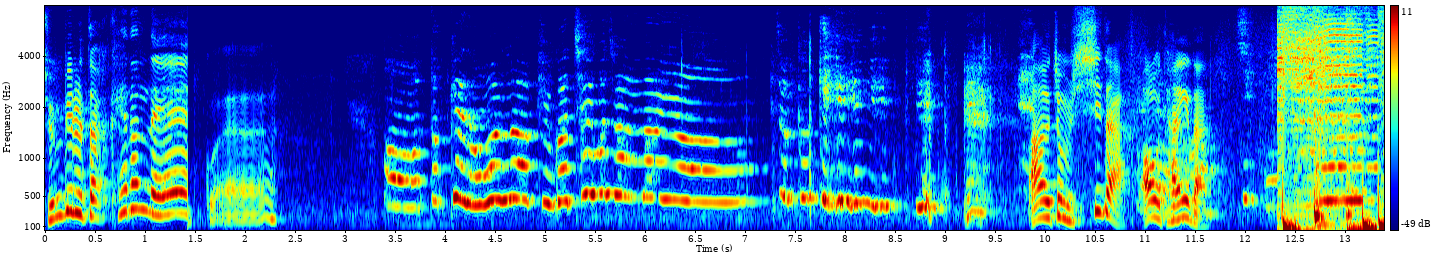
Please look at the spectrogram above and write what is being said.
준비를 딱 해놨네 와. 어, 어떡해. 너무 좋아. 뷰가 최고 좋은 말이야. 어떡해. 아좀 쉬다 어우 다행이다 오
